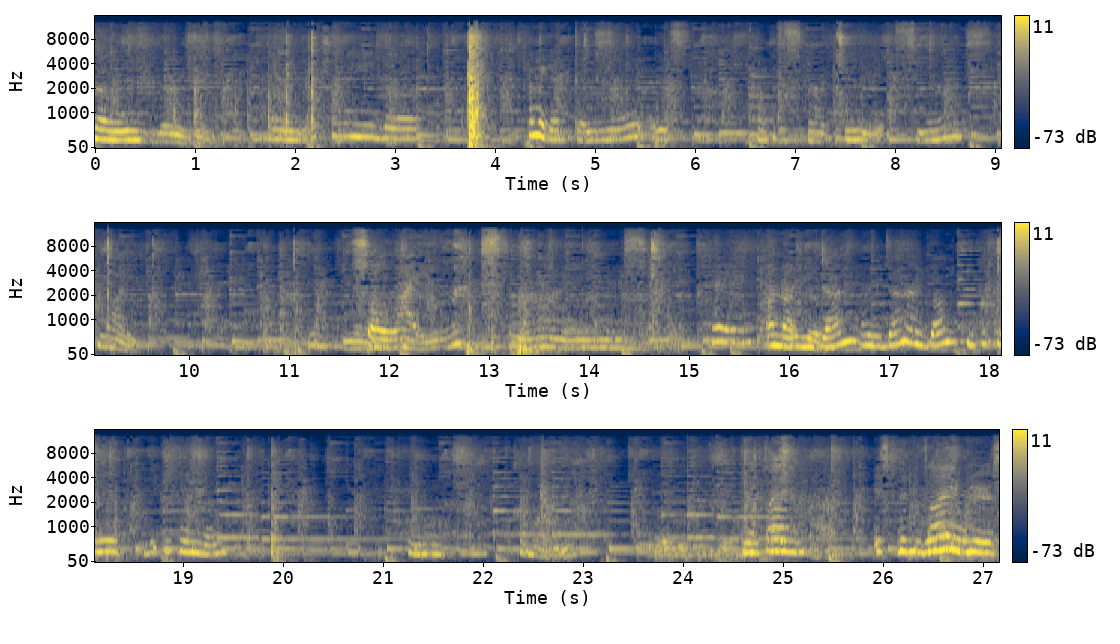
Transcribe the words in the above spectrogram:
so very good. And actually the oh my god, the smell is how it smells too. It smells like Slime. slime. Okay. I'm Are you done? Are you done? Are you done? Because you're, because I'm done. Come on. It's been five years,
